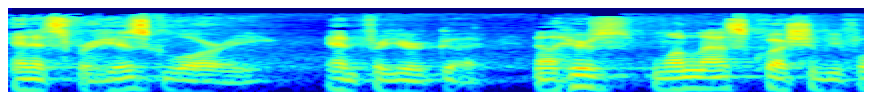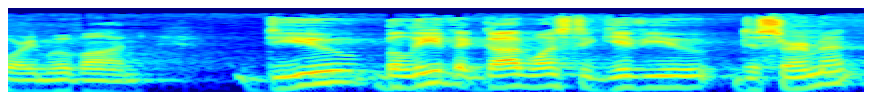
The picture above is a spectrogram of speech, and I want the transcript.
and it's for His glory and for your good. Now, here's one last question before we move on. Do you believe that God wants to give you discernment?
